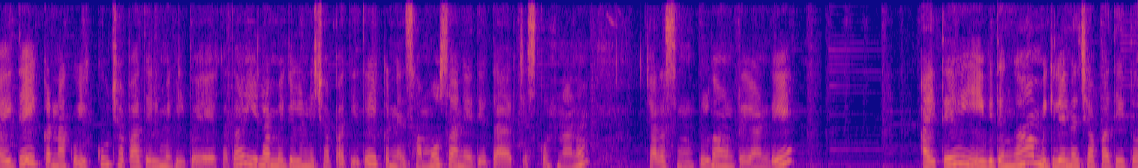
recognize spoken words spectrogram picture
అయితే ఇక్కడ నాకు ఎక్కువ చపాతీలు మిగిలిపోయాయి కదా ఇలా మిగిలిన చపాతీతో ఇక్కడ నేను సమోసా అనేది తయారు చేసుకుంటున్నాను. చాలా సింపుల్గా ఉంటాయండి. అయితే ఈ విధంగా మిగిలిన చపాతీతో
